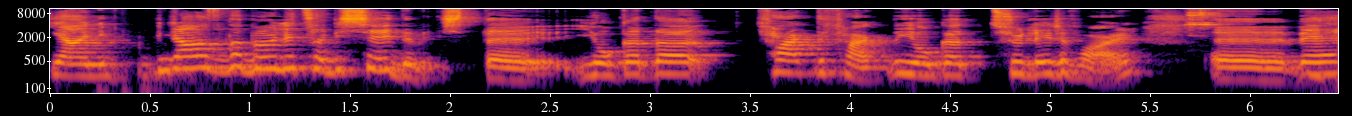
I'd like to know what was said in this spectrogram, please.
yani biraz da böyle tabii şeydi işte yogada farklı farklı yoga türleri var e, ve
